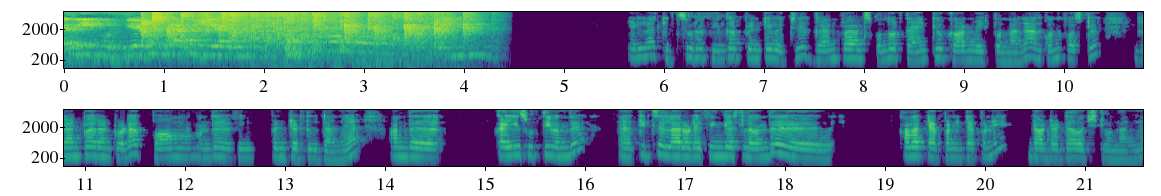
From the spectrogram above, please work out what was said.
Very good எல்லா கிட்ஸோட ஃபிங்கர் பிரிண்ட்டை வச்சு கிராண்ட் பேரண்ட்ஸ்க்கு வந்து ஒரு தேங்க்யூ கார்டு மேக் பண்ணாங்க. அதுக்கு வந்து ஃபர்ஸ்ட் கிராண்ட் பேரண்ட்டோட பாம் வந்து ஃபிங் பிரிண்ட் எடுத்துக்கிட்டாங்க. அந்த கையை சுற்றி வந்து கிட்ஸ் எல்லாரோட ஃபிங்கர்ஸில் வந்து கலர் டேப் பண்ணி டேப் பண்ணி டாட் டாட்டாக வச்சுட்டு வந்தாங்க.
